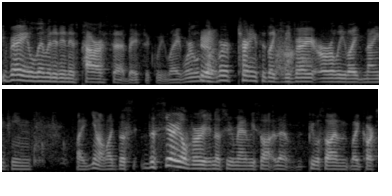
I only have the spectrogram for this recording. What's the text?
very limited in his power set. Basically, like we're Yeah. we're turning to like the very early like 19, like you know, like the the serial version of Superman we saw that people saw in like cart-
